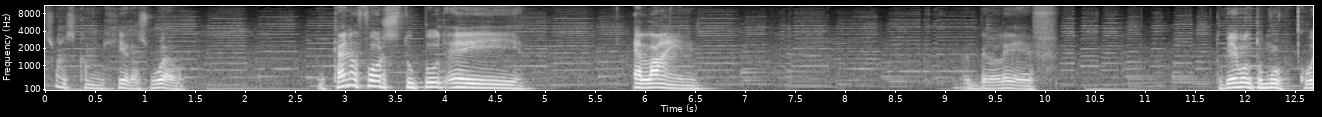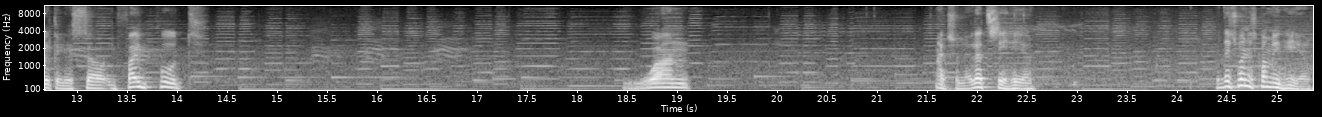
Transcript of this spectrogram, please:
This one is coming here as well. I'm kind of forced to put a a line. I believe to be able to move quickly. So if I put one. Actually let's see here. This one is coming here.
